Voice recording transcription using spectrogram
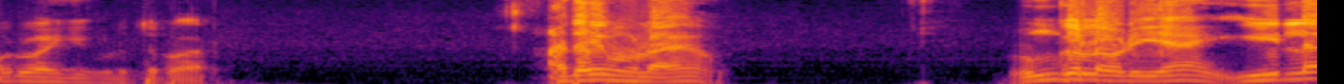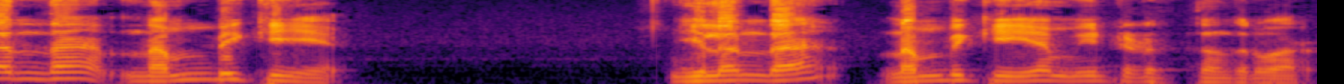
உருவாக்கி கொடுத்துருவார். அதே போல் உங்களுடைய இழந்த நம்பிக்கையை இழந்த நம்பிக்கையை மீட்டெடுத்து தந்துடுவார்.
